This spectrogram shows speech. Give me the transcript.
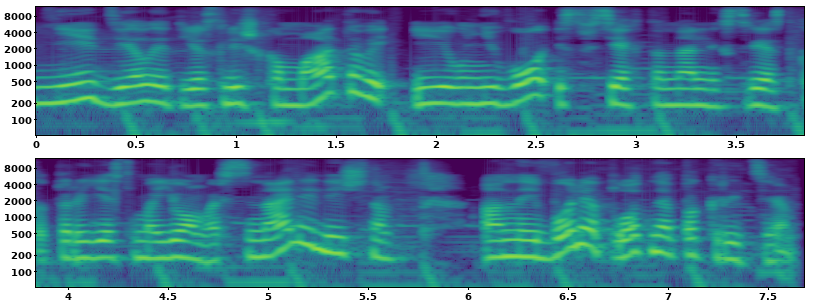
не делает ее слишком матовой, и у него из всех тональных средств, которые есть в моем арсенале личном, а наиболее плотное покрытие.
